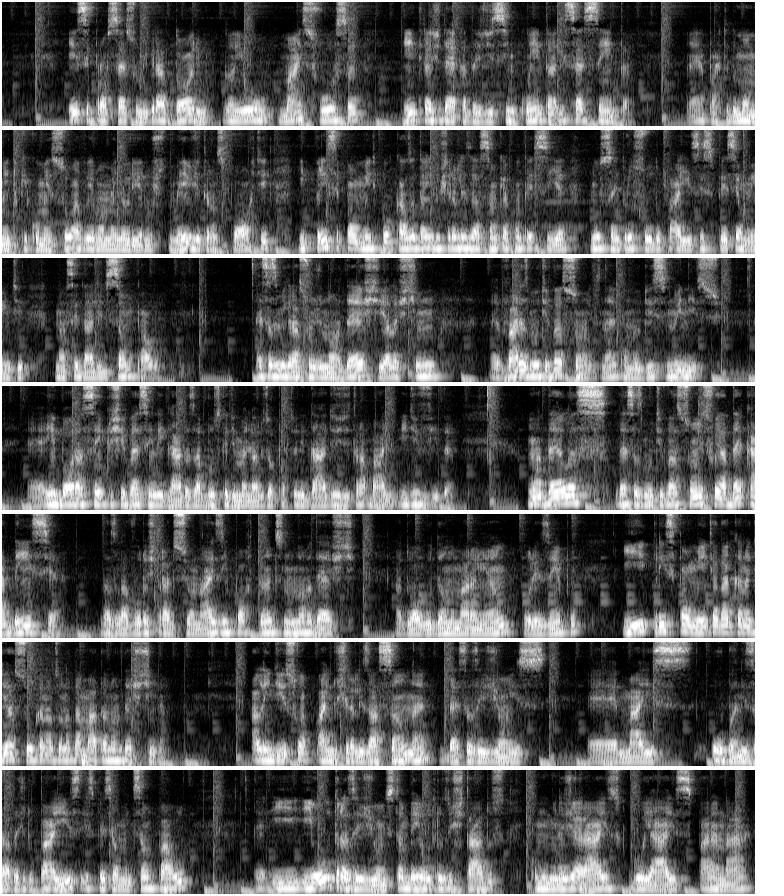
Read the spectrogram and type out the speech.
Esse processo migratório ganhou mais força entre as décadas de 50 e 60, né, a partir do momento que começou a haver uma melhoria nos meios de transporte e principalmente por causa da industrialização que acontecia no centro-sul do país, especialmente na cidade de São Paulo. Essas migrações do Nordeste elas tinham é, várias motivações, né, como eu disse no início. É, embora sempre estivessem ligadas à busca de melhores oportunidades de trabalho e de vida. Uma delas, dessas motivações, foi a decadência das lavouras tradicionais importantes no Nordeste, a do algodão no Maranhão, por exemplo, e principalmente a da cana-de-açúcar na zona da mata nordestina. Além disso, a, industrialização né, dessas regiões é, mais urbanizadas do país, especialmente São Paulo, é, e, e outras regiões também, outros estados, como Minas Gerais, Goiás, Paraná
